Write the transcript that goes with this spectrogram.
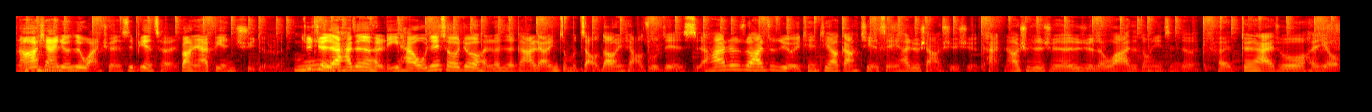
然后他现在就是完全是变成帮人家编曲的人，就觉得他真的很厉害。我那时候就很认真跟他聊，你怎么找到你想要做这件事？然后他就说他就是有一天听到钢琴的声声音，他就想要学学看，然后学着学着就觉得哇，这东西真的很对他来说很有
